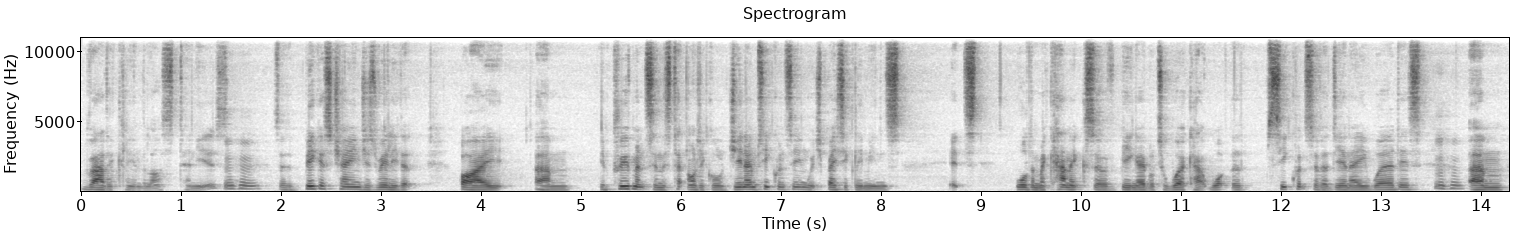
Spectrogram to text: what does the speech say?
radically in the last 10 years. Mm-hmm. So the biggest change is really that by um, improvements in this technology called genome sequencing, which basically means it's all the mechanics of being able to work out what the sequence of a DNA word is, mm-hmm. um,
